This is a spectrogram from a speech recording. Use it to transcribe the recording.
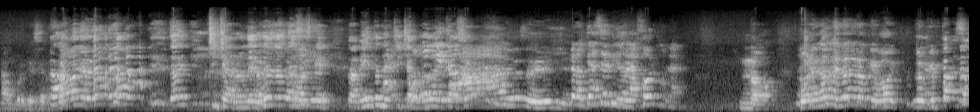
hamburguesero. Soy chicharronero. No, no, no, es que avientan el chicharrón del caso. Ah, sí. Pero te ha servido la fórmula. No. Por eso eso es lo que voy. Lo que pasa,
